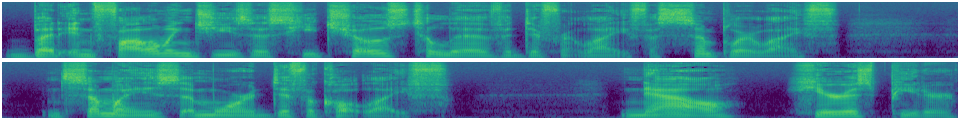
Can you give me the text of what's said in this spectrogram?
But in following Jesus, he chose to live a different life, a simpler life, in some ways, a more difficult life. Now, here is Peter,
